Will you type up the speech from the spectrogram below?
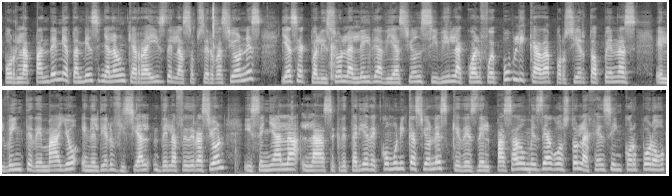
por la pandemia. También señalaron que a raíz de las observaciones ya se actualizó la ley de aviación civil, la cual fue publicada, por cierto, apenas el 20 de mayo en el diario oficial de la Federación y señala la Secretaría de Comunicaciones que desde el pasado mes de agosto la agencia incorporó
